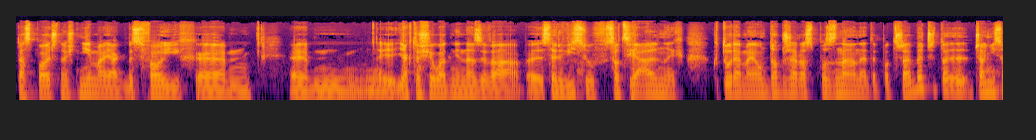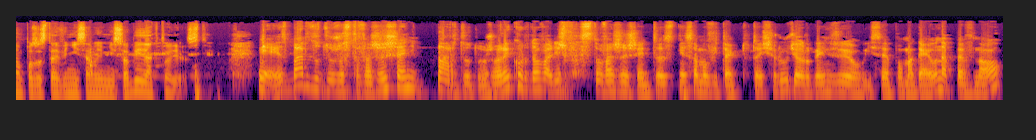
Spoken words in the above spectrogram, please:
ta społeczność nie ma jakby swoich, jak to się ładnie nazywa, e, serwisów socjalnych, które mają dobrze rozpoznane te potrzeby, czy, to, czy oni są pozostawieni samymi sobie? Jak to jest? Nie, jest bardzo dużo stowarzyszeń, bardzo dużo. Rekordowa liczba stowarzyszeń. To jest niesamowite, jak tutaj się ludzie organizują organizują i sobie pomagają, na pewno,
